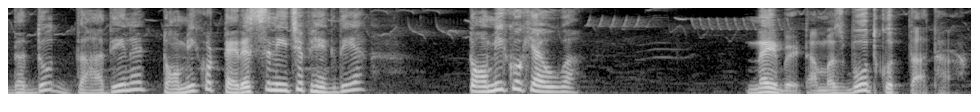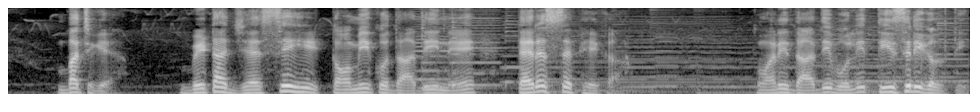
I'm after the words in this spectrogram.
दद्दू दादी ने टॉमी को टेरेस से नीचे फेंक दिया। टॉमी को क्या हुआ? नहीं बेटा, मज़बूत कुत्ता था। बच गया। बेटा, जैसे ही टॉमी को दादी ने टेरेस से फेंका, तुम्हारी दादी बोली, तीसरी गलती।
